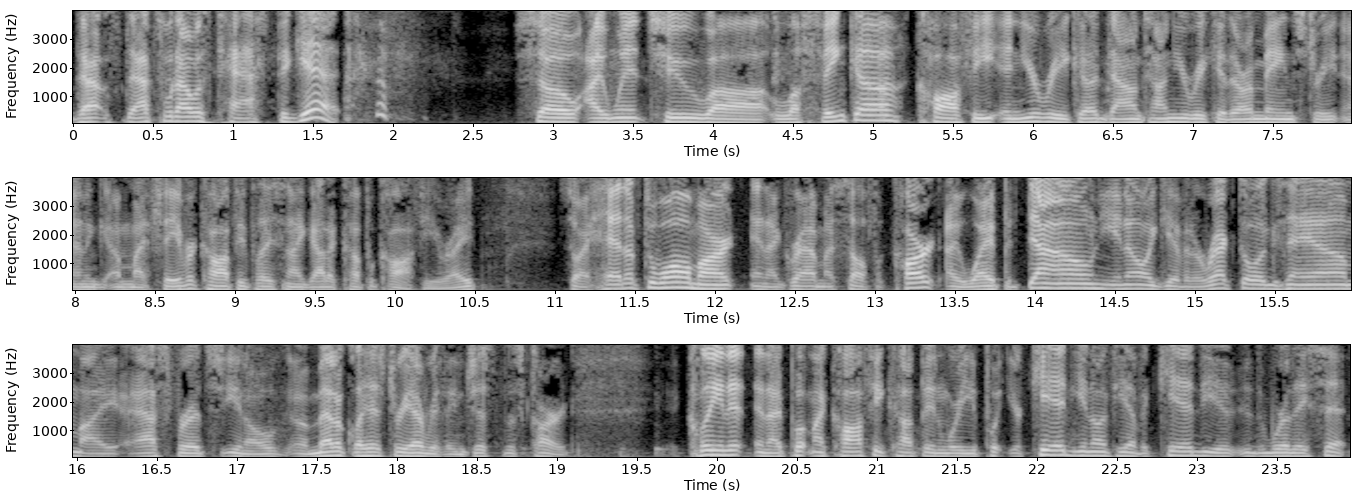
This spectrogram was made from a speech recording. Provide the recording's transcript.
that's that's what I was tasked to get. So I went to uh, La Finca Coffee in Eureka, downtown Eureka. They're on Main Street, and uh, my favorite coffee place. And I got a cup of coffee, right? So I head up to Walmart and I grab myself a cart. I wipe it down. You know, I give it a rectal exam. I ask for its, you know, medical history, everything. Just this cart. Clean it, and I put my coffee cup in where you put your kid. You know, if you have a kid, you, where they sit.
